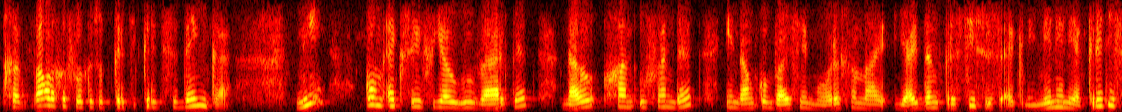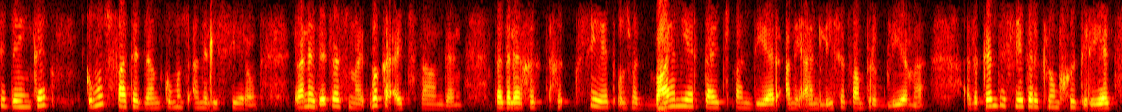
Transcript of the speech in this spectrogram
geweldige fokus op kritiese denke. Nie kom ek sê vir jou hoe werk dit? Nou gaan oefen dit en dan kom wys jy môre vir my jy dink presies soos ek nie. Nee nee nee, kritiese denke Kom ons vat dit dan, kom ons analiseer hom. Ja nee, dit was vir my ook 'n uitstaande ding dat hulle gesê het ons moet baie meer tyd spandeer aan die analise van probleme. As 'n kind 'n sekere klomp goed reeds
